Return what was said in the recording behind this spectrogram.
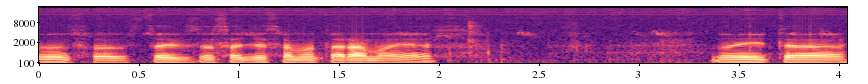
No co, tutaj w zasadzie sama ta rama jest. No i te,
